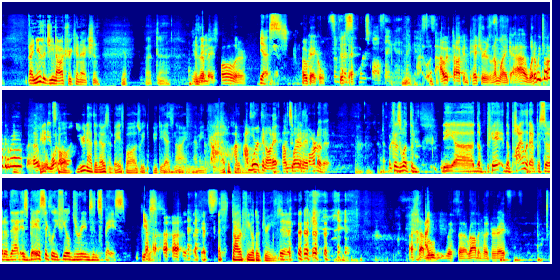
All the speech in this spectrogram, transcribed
I knew the Gene Autry connection. Yeah. But uh, Is that baseball or? Yes. Okay, cool. Some kind of sports ball thing, I guess. I was talking pitchers, and I'm like, ah, what are we talking about? Uh, what- Baseball. You're gonna have to know some baseball as we do DS9. I mean, for an episode. I'm, I'm working on it. I'm That's a big learning. part of it. Because what the the uh, the pi- the pilot episode of that is basically Field Dreams in space. yes. It's, A Starfield of Dreams. yeah. That's that I- movie with uh, Robin Hood, right?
